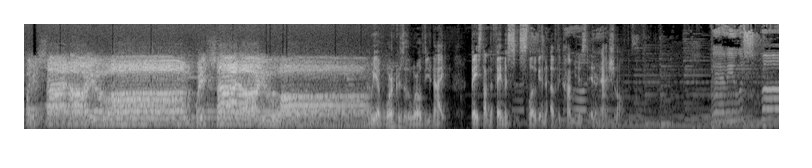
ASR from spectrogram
Which side are you on? Which side are you on? And we have Workers of the World Unite, based on the famous slogan of the Communist International. where he was supposed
